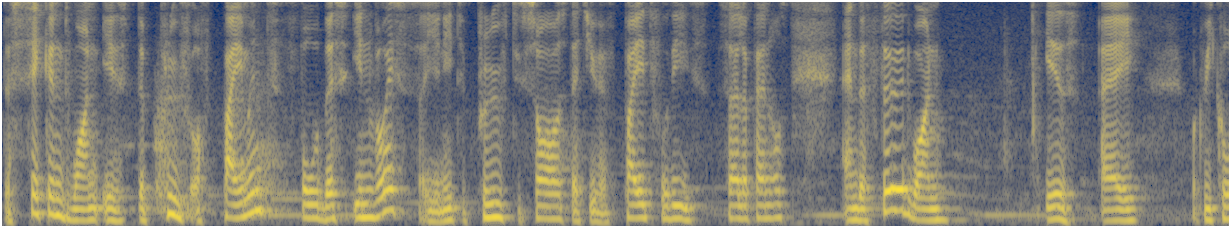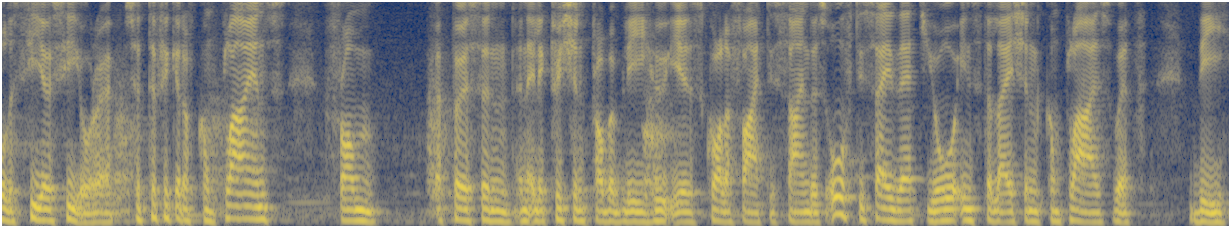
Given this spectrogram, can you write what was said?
The second one is the proof of payment for this invoice. So you need to prove to SARS that you have paid for these solar panels. And the third one is a what we call a COC or a certificate of compliance from a person, an electrician probably, who is qualified to sign this off to say that your installation complies with the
